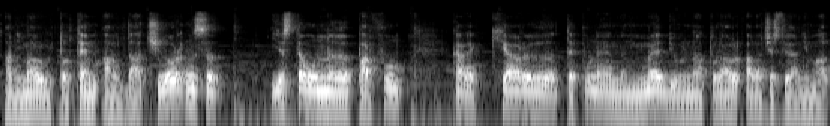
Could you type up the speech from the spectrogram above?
animalul totem al dacilor, însă este un uh, parfum care chiar uh, te pune în mediul natural al acestui animal.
